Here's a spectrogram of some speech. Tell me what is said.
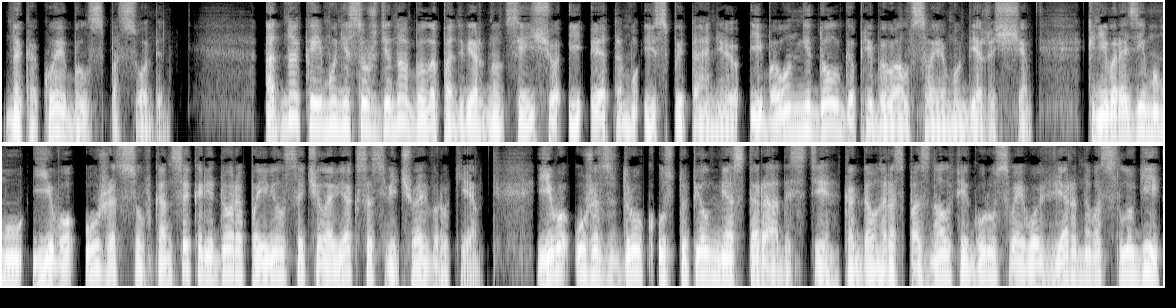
на какое был способен. Однако ему не суждено было подвергнуться еще и этому испытанию, ибо он недолго пребывал в своем убежище. К невыразимому его ужасу в конце коридора появился человек со свечой в руке. Его ужас вдруг уступил место радости, когда он распознал фигуру своего верного слуги.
